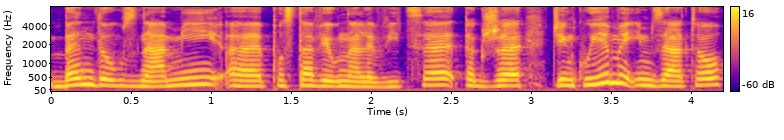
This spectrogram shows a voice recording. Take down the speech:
będą z nami, e, postawią na lewicę. Także dziękujemy im za to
